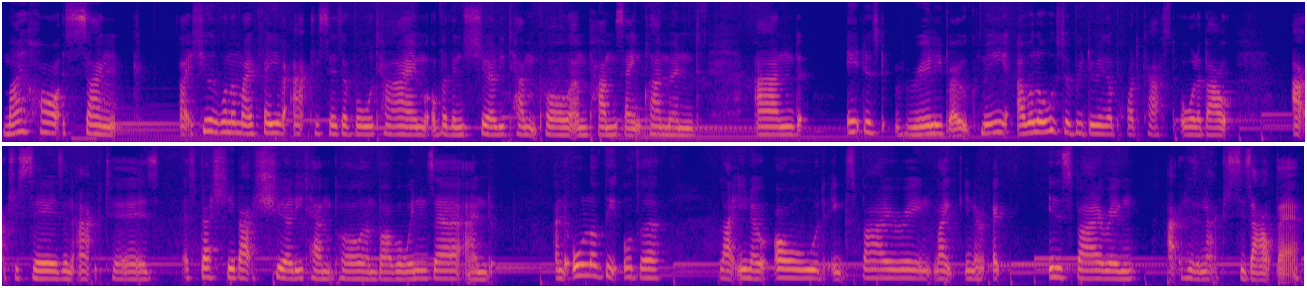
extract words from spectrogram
my heart sank. Like she was one of my favourite actresses of all time, other than Shirley Temple and Pam St. Clement, and it just really broke me. I will also be doing a podcast all about actresses and actors, especially about Shirley Temple and Barbara Windsor and and all of the other like you know old inspiring like you know inspiring actors and actresses out there.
